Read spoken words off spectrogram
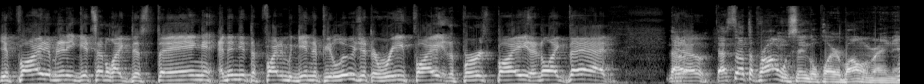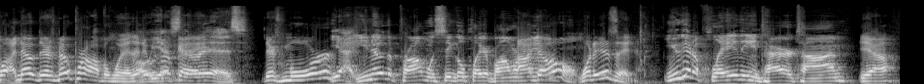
You fight him, and then he gets in like this thing, and then you have to fight him again. If you lose, you have to refight the first fight, and like that. No, you know, that's not the problem with single player Bomberman. now. well, no, there's no problem with it. it oh was yes, okay. there is. There's more. Yeah, you know the problem with single player bomber. I don't. What is it? You get to play the entire time, Yeah.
